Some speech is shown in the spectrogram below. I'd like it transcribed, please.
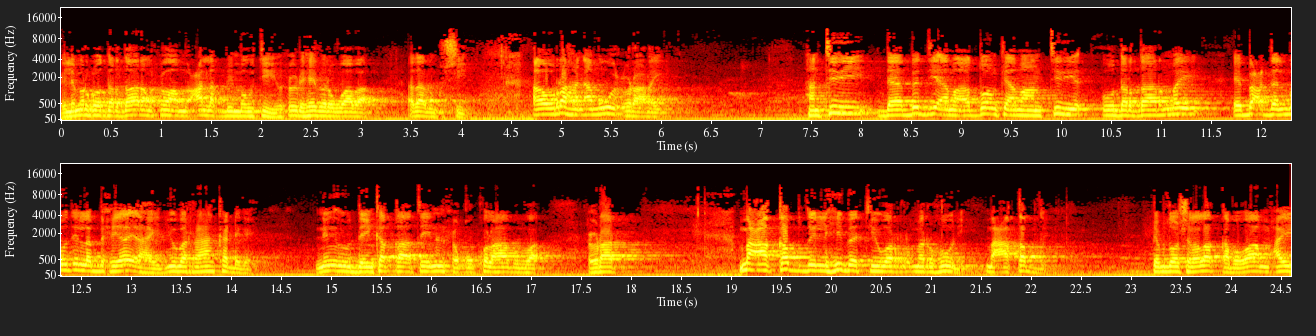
ile markuu dardaaran wuxuu aha mucallaq bimowtihi wuxuu ihi hebel waaba adaaban ku siiyey aw rahan ama wuu curaaray. Hantidii daabadii ama addoonkii ama hantidii uu dardaarmay ee bacda almowt in la bixiyo ay ahayd yuuba rahan ka dhigay. Nin uu dayn ka qaatay nin xuquuq ku lahaabuba curaar maca qabdi اlhibati wmarhuuni maca qabdi. Qibdoosho lala qabo waa maxay?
